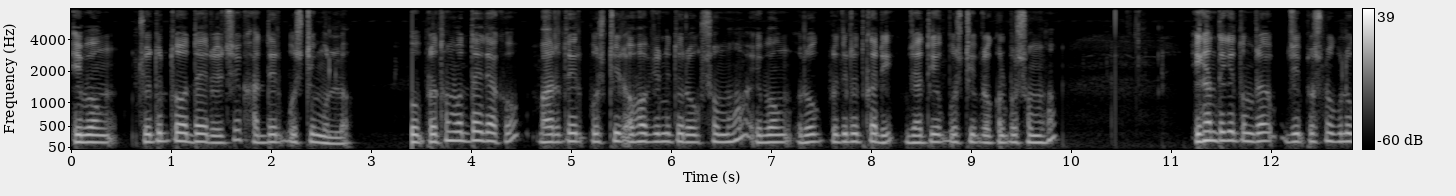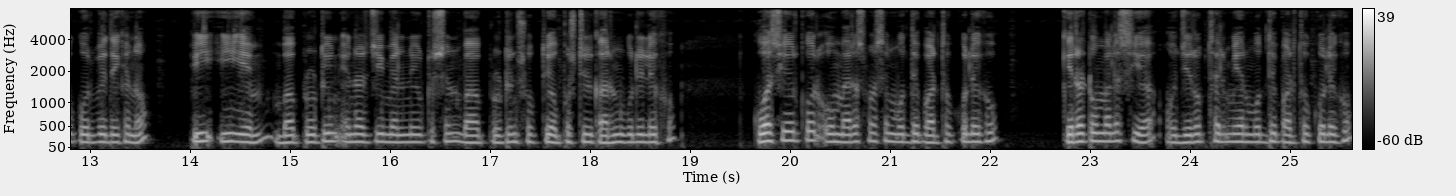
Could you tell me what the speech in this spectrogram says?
এবং চতুর্থ অধ্যায় রয়েছে খাদ্যের পুষ্টি মূল্য তো প্রথম অধ্যায় দেখো ভারতের পুষ্টির অভাবজনিত রোগসমূহ এবং রোগ প্রতিরোধকারী জাতীয় পুষ্টি প্রকল্পসমূহ। এখান থেকে তোমরা যে প্রশ্নগুলো করবে দেখে নাও। পিইএম বা প্রোটিন এনার্জি ম্যালনিউট্রিশন বা প্রোটিন শক্তি অপুষ্টির কারণগুলি লেখো। কোয়াশিওরকর ও ম্যারাসমাসের মধ্যে পার্থক্য লেখো। কেরাটোম্যালাসিয়া ও জেরোপথ্যালমিয়ার মধ্যে পার্থক্য লেখো।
